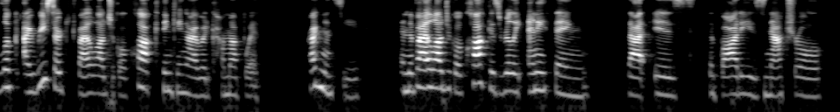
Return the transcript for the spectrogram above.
look I researched biological clock thinking I would come up with pregnancy. And the biological clock is really anything that is the body's natural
